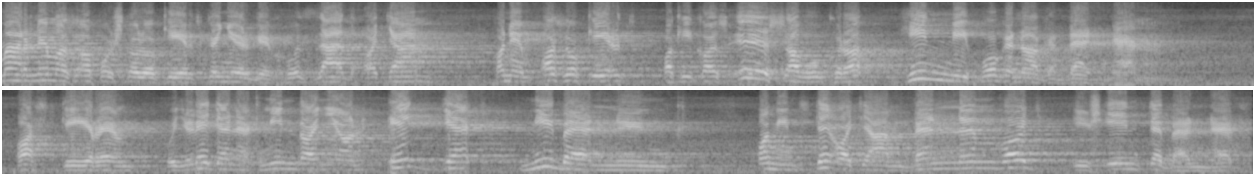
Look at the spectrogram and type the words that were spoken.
Már nem az apostolokért könyörgök hozzád, atyám, hanem azokért, akik az ő szavukra hinni fognak bennem. Azt kérem, hogy legyenek mindannyian egyek mi bennünk, amint te, atyám, bennem vagy, és én te benned.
